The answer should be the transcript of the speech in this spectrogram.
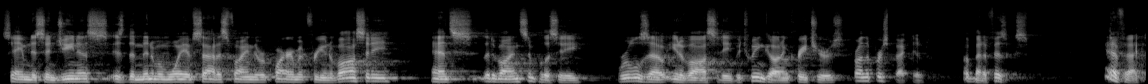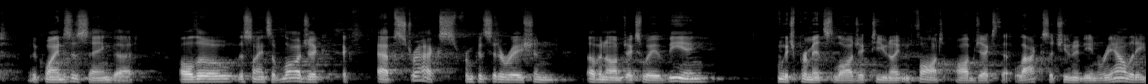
Sameness in genus is the minimum way of satisfying the requirement for univocity, hence, the divine simplicity rules out univocity between God and creatures from the perspective of metaphysics. In effect, Aquinas is saying that although the science of logic abstracts from consideration of an object's way of being, which permits logic to unite in thought objects that lack such unity in reality,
